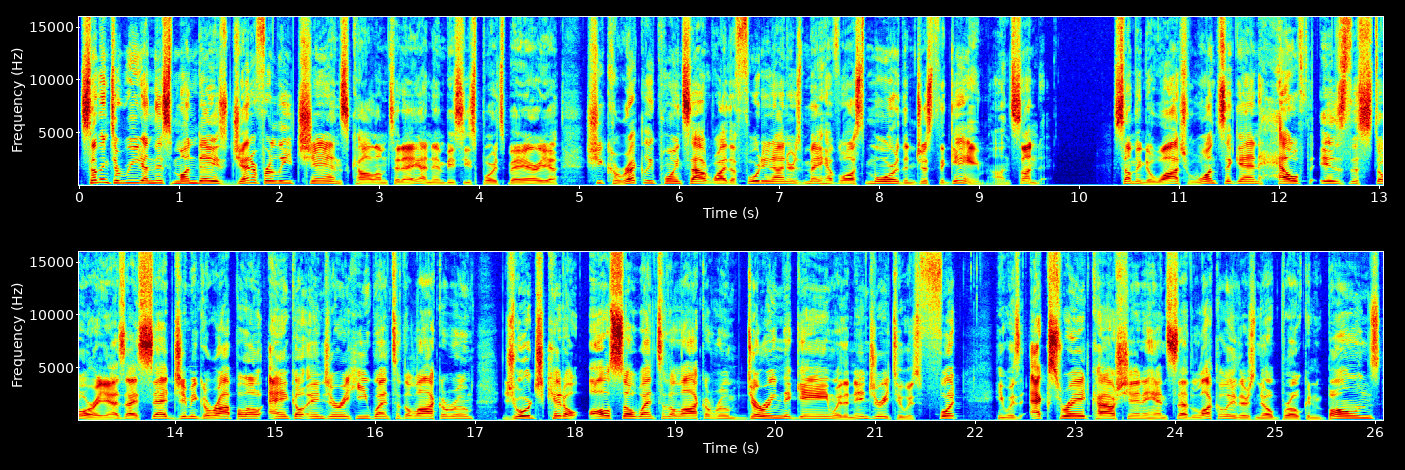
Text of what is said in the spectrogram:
Something to read on this Monday is Jennifer Lee Chan's column today on NBC Sports Bay Area. She correctly points out why the 49ers may have lost more than just the game on Sunday. Something to watch. Once again, health is the story. As I said, Jimmy Garoppolo, ankle injury, he went to the locker room. George Kittle also went to the locker room during the game with an injury to his foot. He was x rayed. Kyle Shanahan said, luckily, there's no broken bones,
